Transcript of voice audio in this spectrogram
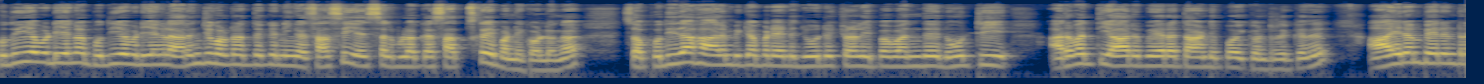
புதிய விடயங்கள் புதிய விடயங்களை அறிஞ்சு கொள்றதுக்கு நீங்கள் சசி எஸ்எல் புலக்கை சப்ஸ்கிரைப் பண்ணிக்கொள்ளுங்கள் ஸோ புதிதாக ஆரம்பிக்கப்பட்ட இந்த யூடியூப் சேனல் இப்போ வந்து நூற்றி அறுபத்தி ஆறு பேரை தாண்டி போய் கொண்டிருக்குது. ஆயிரம் பேர் என்ற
